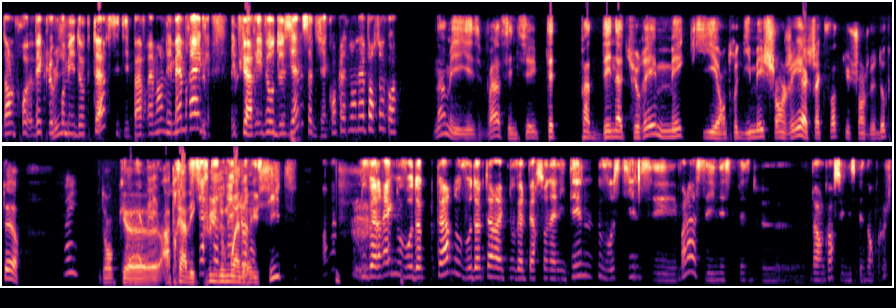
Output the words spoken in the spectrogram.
Dans le pro- avec le Oui. premier docteur, c'était pas vraiment les mêmes règles. Et puis arrivé au deuxième, ça devient complètement n'importe quoi. Non, mais voilà, c'est une série peut-être pas dénaturée, mais qui est entre guillemets changée à chaque fois que tu changes de docteur. Oui. Donc euh, après, avec plus ou moins de règles réussite. Nouvelle règle, nouveau docteur, nouveau docteur avec nouvelle personnalité, nouveau style, c'est, voilà, c'est une espèce de, là encore, c'est une espèce d'anthologie.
